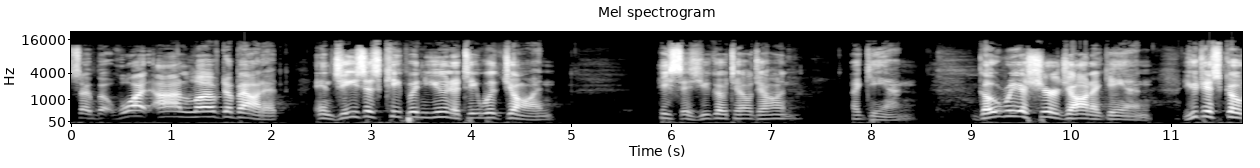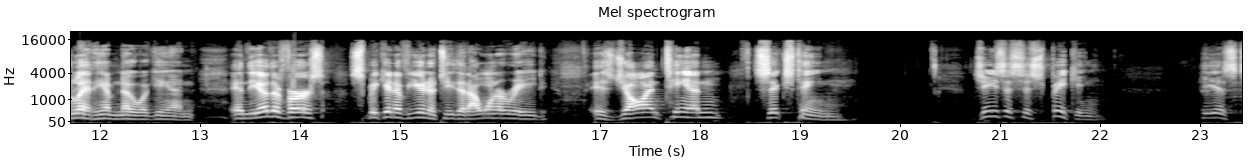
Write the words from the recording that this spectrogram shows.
So, but what I loved about it, and Jesus keeping unity with John, he says, You go tell John again. Go reassure John again. You just go let him know again. And the other verse, speaking of unity, that I want to read is John 10 16. Jesus is speaking. He is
